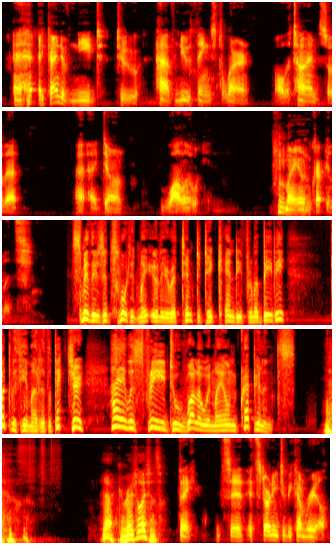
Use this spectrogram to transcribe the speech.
I kind of need to have new things to learn all the time, so that I, I don't wallow in my own crepulence. Smithers had thwarted my earlier attempt to take candy from a baby, but with him out of the picture, I was free to wallow in my own crapulence. Yeah. Congratulations. Thank you. It's it, it's starting to become real.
